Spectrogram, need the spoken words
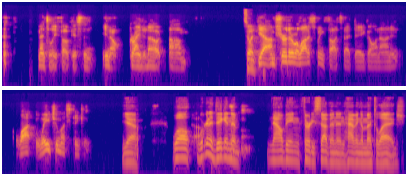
mentally focused and, you know, grind it out. Um, so, but yeah, I'm sure there were a lot of swing thoughts that day going on and a lot, way too much thinking. Yeah. Well, we're going to dig into now being 37 and having a mental edge.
